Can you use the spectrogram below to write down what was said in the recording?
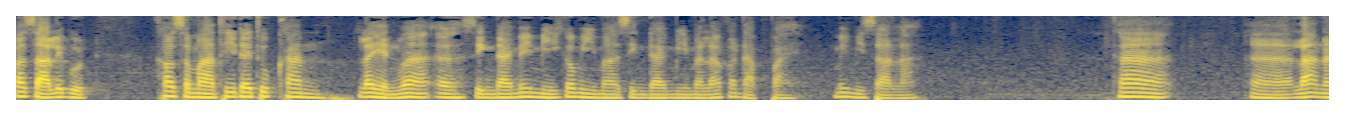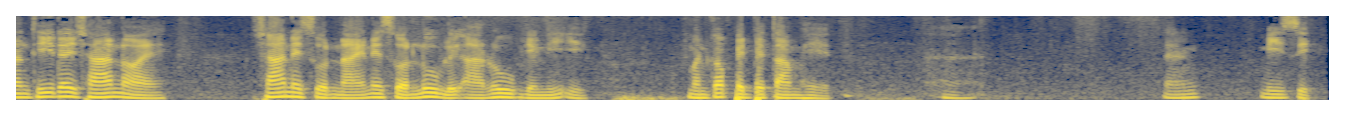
ภาษาลิบุตรเข้าสมาธิได้ทุกขั้น และเห็นว่าเออสิ่งใดไม่มีก็มีมาสิ่งใดมีมาแล้วก็ดับไป ไม่มีสาระ ถ้าละนันทิได้ช้าหน่อย ช้าในส่วนไหนในส่วนรูปหรืออารูปอย่างนี้อีก มันก็เป็นไปตามเหตุดังนั้นมีสิทธิ์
